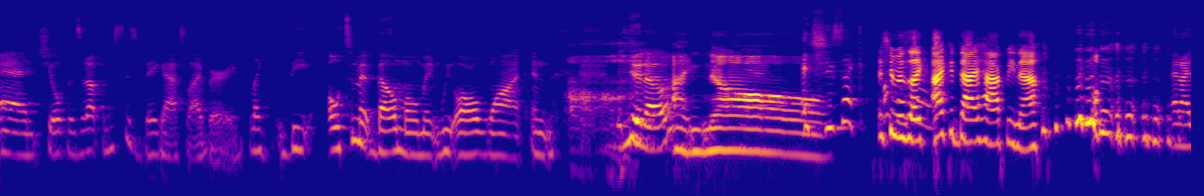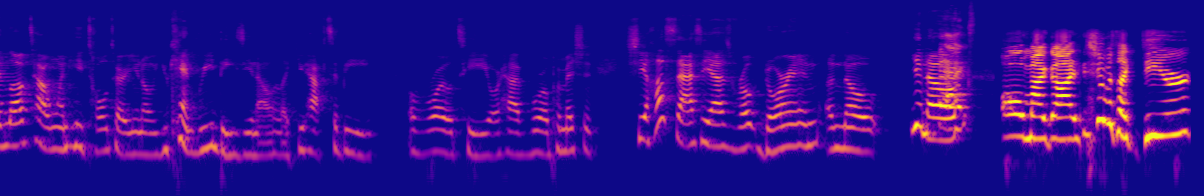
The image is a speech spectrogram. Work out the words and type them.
And she opens it up and it's this big ass library. Like the ultimate bell moment we all want and Oh, you know? I know. and she's like And "Oh she my was like, God." I could die happy now. And I loved how when he told her, you know, you can't read these, you know, like you have to be a royalty or have royal permission. She, her sassy ass wrote Dorian a note, you know, Facts. Oh my god. She was like, Dear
